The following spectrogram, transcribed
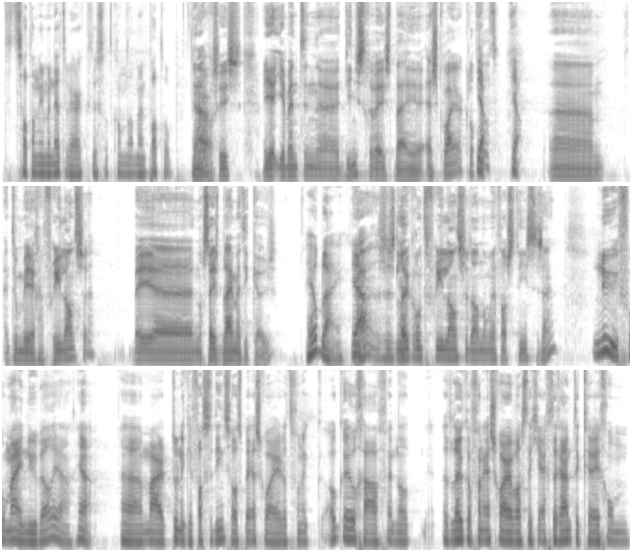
dat zat dan in mijn netwerk, dus dat kwam dan mijn pad op. Ja, Ja. precies. Je, je bent in eh, dienst geweest bij eh, Esquire, klopt Ja, dat? ja. Ehm, en toen ben je gaan freelancen. Ben je eh, nog steeds blij met die keuze? Heel blij. Ja. Ja. Dus is het Ja. leuker om te freelancen dan om in vaste dienst te zijn? Nu, voor mij nu wel, ja. ja. Eh, maar toen ik in vaste dienst was bij Esquire, dat vond ik ook heel gaaf. En dat, het leuke van Esquire was dat je echt de ruimte kreeg om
